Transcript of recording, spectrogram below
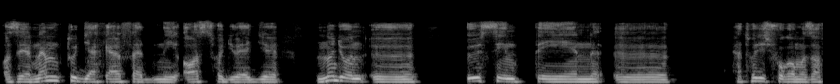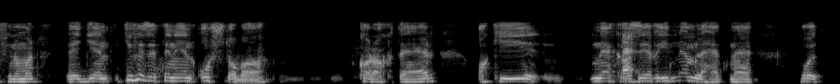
azért nem tudják elfedni azt, hogy ő egy nagyon ö, őszintén, ö, hát hogy is fogalmazza finoman, egy ilyen kifejezetten ilyen ostoba karakter, akinek azért így nem lehetne, hogy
